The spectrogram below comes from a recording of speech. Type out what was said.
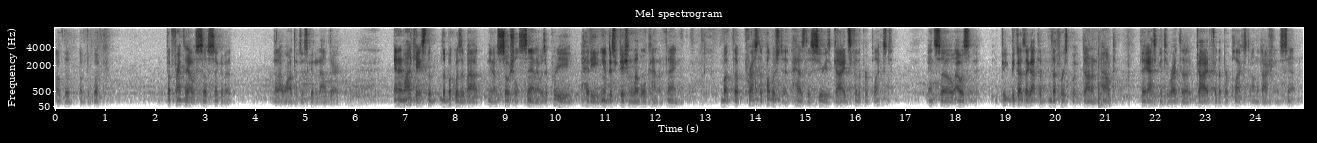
of the of the book. But frankly, I was so sick of it that I wanted to just get it out there. And in my case, the, the book was about you know social sin. It was a pretty heady you know dissertation level kind of thing. But the press that published it has the series Guides for the Perplexed, and so I was, because I got the, the first book done and out, they asked me to write the guide for the perplexed on the doctrine of sin.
